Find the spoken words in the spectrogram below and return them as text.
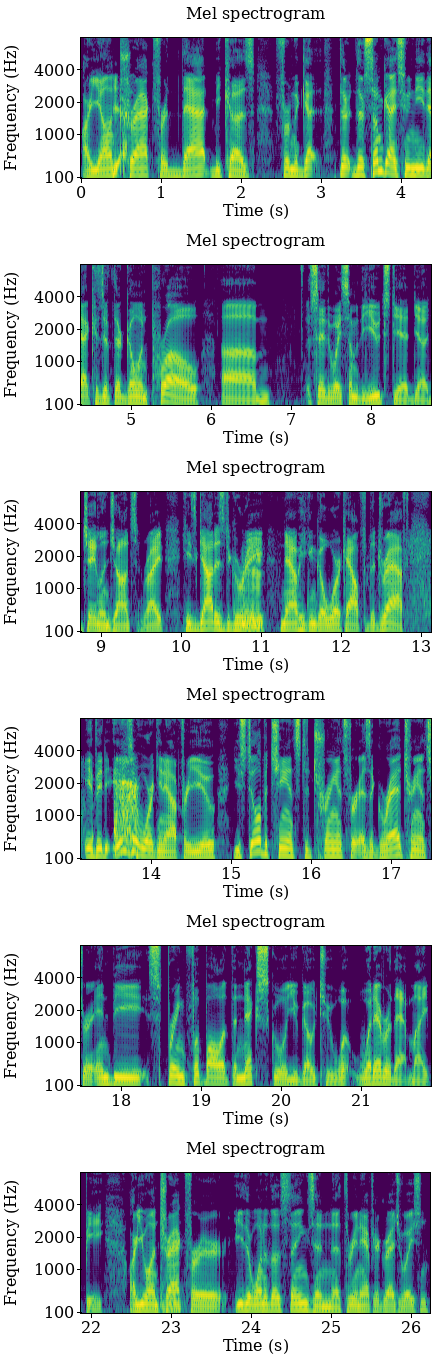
Are you on yeah. track for that? Because from the guy, there, there's some guys who need that because if they're going pro, um, say the way some of the Utes did, uh, Jaylon Johnson, right? He's got his degree. Mm-hmm. Now he can go work out for the draft. If it isn't working out for you, you still have a chance to transfer as a grad transfer and be spring football at the next school you go to, wh- whatever that might be. Are you on track mm-hmm. for either one of those things in three and a half year graduation?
